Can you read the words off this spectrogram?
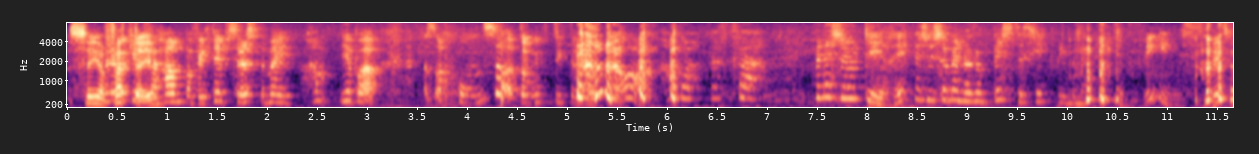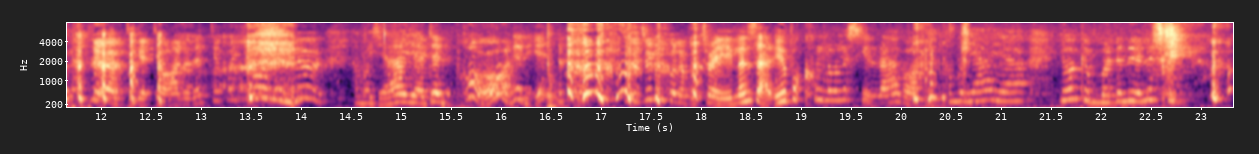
Så jag fattar ju. Hampa fick typ trösta mig. Han, jag bara, alltså hon sa att de inte tyckte det var bra. Han bara, men fan. Men alltså det räknas ju som en av de bästa skräckfilmerna som finns. Vet du, han övertygade att jag hade rätt. Jag bara, ja eller hur? Han bara, ja ja den är bra, den är jättebra. Så jag tog och kolla på trailern så här. Jag bara, kolla vad läskig det där var. Han bara, ja ja, ja gumman den är läskig.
